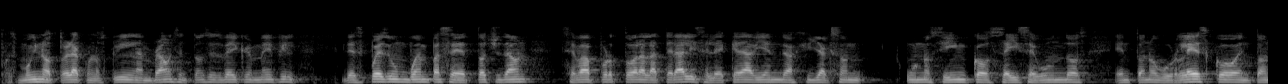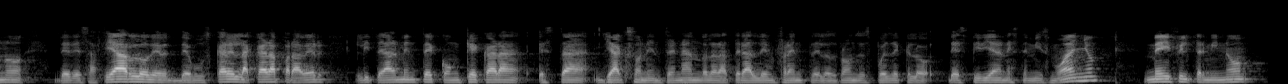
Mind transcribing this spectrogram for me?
pues muy notoria con los Cleveland Browns, entonces Baker Mayfield, después de un buen pase de touchdown, se va por toda la lateral y se le queda viendo a Hugh Jackson unos 5 o 6 segundos en tono burlesco, en tono de desafiarlo, de, de buscarle la cara para ver literalmente con qué cara está Jackson entrenando la lateral de enfrente de los Browns después de que lo despidieran este mismo año. Mayfield terminó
